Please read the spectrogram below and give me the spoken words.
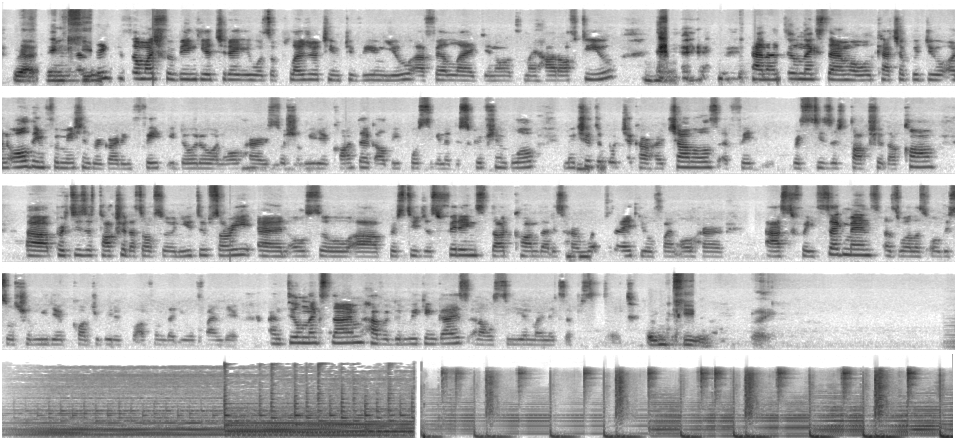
Yeah, yeah thank you. Thank you so much for being here today. It was a pleasure to interviewing you. I feel like you know it's my hat off to you. Mm-hmm. and until next time, I will catch up with you on all the information regarding Faith Idodo and all her social media contact. I'll be posting in the description below. Make sure to go check out her channels at faithprestigioustalkshow.com uh, prestigious talk show that's also on YouTube, sorry, and also uh, prestigiousfittings.com. That is her mm-hmm. website. You'll find all her Ask Faith segments as well as all the social media contributed platform that you will find there. Until next time, have a good weekend, guys, and I will see you in my next episode. Thank you. Bye. Bye.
